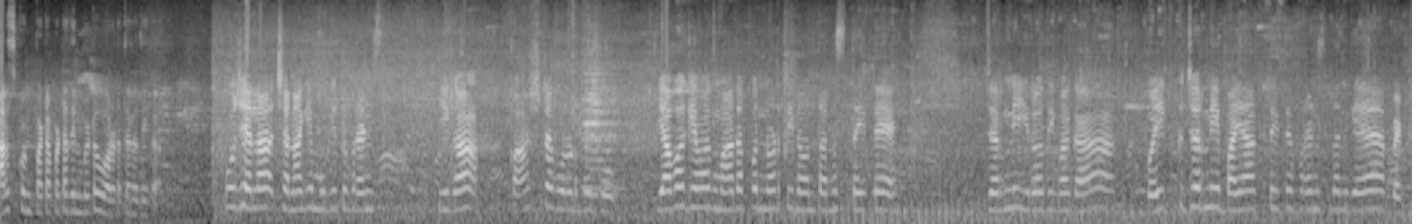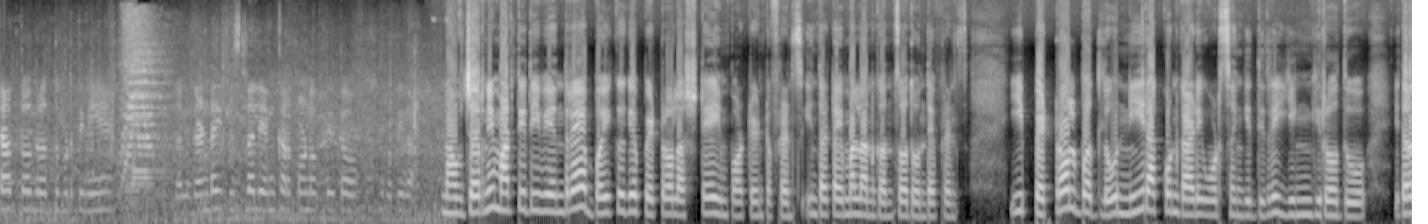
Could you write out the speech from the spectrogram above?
ಆರಿಸ್ಕೊಂಡು ಪಟ ಪಟ ತಿನ್ಬಿಟ್ಟು ಹೊರಡ್ತಿರೋದು ಈಗ. ಪೂಜೆ ಎಲ್ಲ ಚೆನ್ನಾಗಿ ಮುಗೀತು ಫ್ರೆಂಡ್ಸ್ ಈಗ ಫಾಸ್ಟಾಗಿ ಹೊರಡಬೇಕು. ಯಾವಾಗ ಯಾವಾಗ ಮಾದಪ್ಪನ ನೋಡ್ತೀನೋ ಅಂತ ಅನ್ನಿಸ್ತೈತೆ ಜರ್ನಿ ಇರೋದು ಇವಾಗ. ಬೈಕ್ ಜರ್ನಿ ಭಯ ಆಗ್ತೈತೆ ಫ್ರೆಂಡ್ಸ್ ನನಗೆ. ಬೆಟ್ಟ ಹತ್ತು ಅಂದ್ರೆ ಹತ್ತು ಬಿಡ್ತೀನಿ. ನನ್ನ ಗಂಡ ಈ ಬಿಸಿಲಲ್ಲಿ ಹೆಂಗೆ ಕರ್ಕೊಂಡು ಹೋಗ್ತೈತೋ ಗೊತ್ತಿಲ್ಲ. ನಾವು ಜರ್ನಿ ಮಾಡ್ತಿದ್ದೀವಿ ಅಂದರೆ ಬೈಕ್ಗೆ ಪೆಟ್ರೋಲ್ ಅಷ್ಟೇ ಇಂಪಾರ್ಟೆಂಟ್ ಫ್ರೆಂಡ್ಸ್ ಇಂಥ ಟೈಮಲ್ಲಿ ನನಗೆ ಅನ್ಸೋದು ಒಂದೇ ಫ್ರೆಂಡ್ಸ್ ಈ ಪೆಟ್ರೋಲ್ ಬದಲು ನೀರು ಹಾಕ್ಕೊಂಡು ಗಾಡಿ ಓಡಿಸಂಗಿದ್ದಿದ್ರೆ ಹೆಂಗಿರೋದು? ಈ ಥರ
